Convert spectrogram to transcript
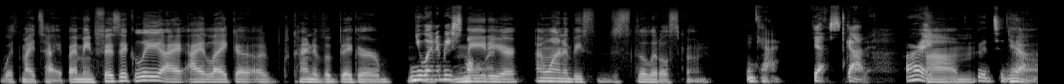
with my type. I mean, physically, I I like a, a kind of a bigger. You wanna be smaller. meatier. I want to be just the little spoon. Okay. Yes. Got it. All right. Um, Good to know. yeah.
